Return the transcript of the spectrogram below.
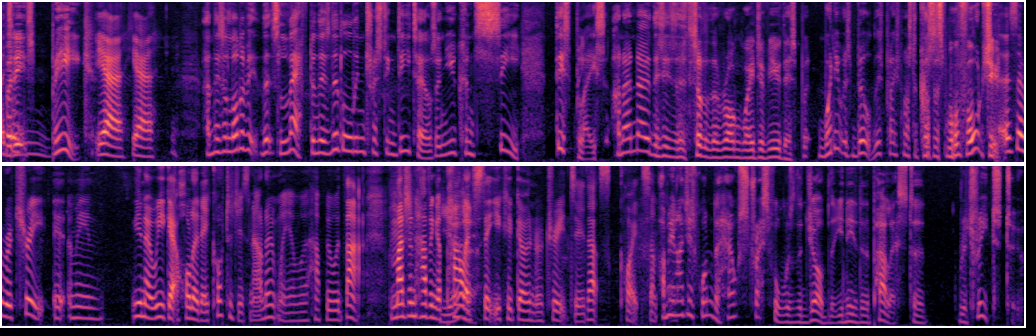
I but it's big. Yeah, yeah. And there's a lot of it that's left, and there's little interesting details, and you can see this place. And I know this is a, sort of the wrong way to view this, but when it was built, this place must have cost a small fortune. As a retreat, it, I mean, you know, we get holiday cottages now, don't we? And we're happy with that. Imagine having a Yeah. palace that you could go and retreat to. That's quite something. I mean, I just wonder how stressful was the job that you needed a palace to retreat to.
